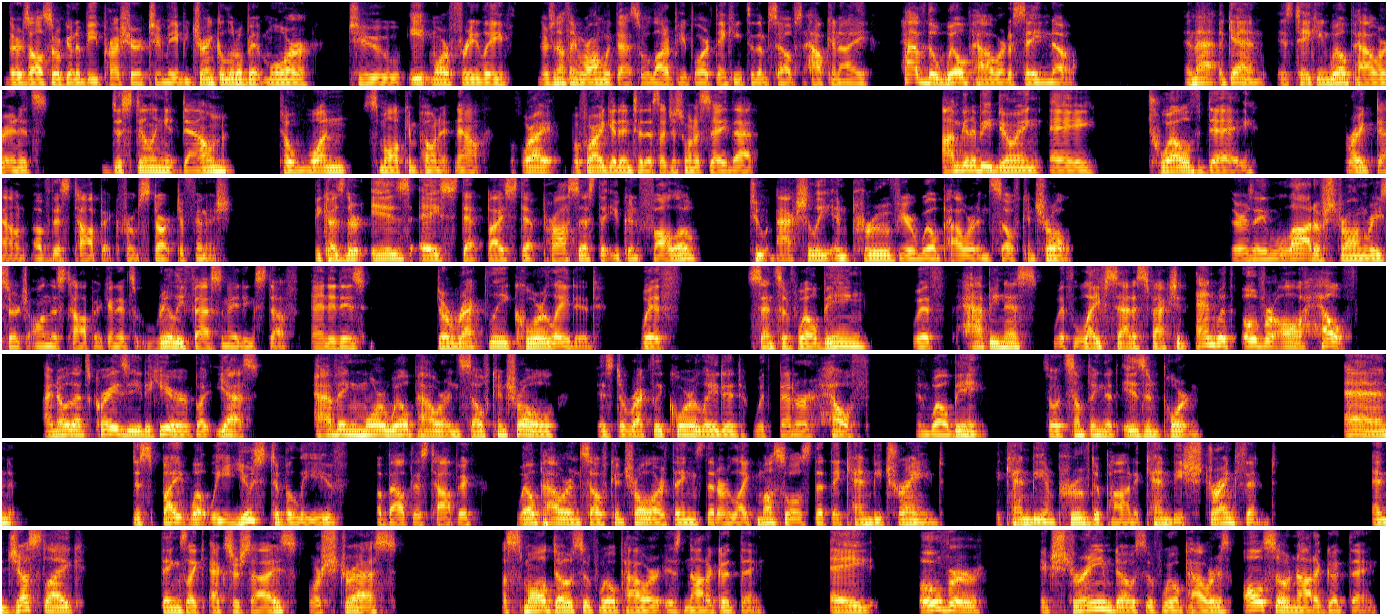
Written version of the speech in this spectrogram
there's also going to be pressure to maybe drink a little bit more, to eat more freely. There's nothing wrong with that. So a lot of people are thinking to themselves, how can I have the willpower to say no? And that again is taking willpower and it's distilling it down to one small component. Now, before I before I get into this, I just want to say that I'm going to be doing a 12 day breakdown of this topic from start to finish because there is a step by step process that you can follow to actually improve your willpower and self control. There's a lot of strong research on this topic, and it's really fascinating stuff. And it is directly correlated with sense of well being, with happiness, with life satisfaction, and with overall health. I know that's crazy to hear, but yes, having more willpower and self control is directly correlated with better health and well being. So it's something that is important. And despite what we used to believe about this topic, willpower and self control are things that are like muscles that they can be trained, it can be improved upon, it can be strengthened. And just like things like exercise or stress, a small dose of willpower is not a good thing. A over extreme dose of willpower is also not a good thing.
